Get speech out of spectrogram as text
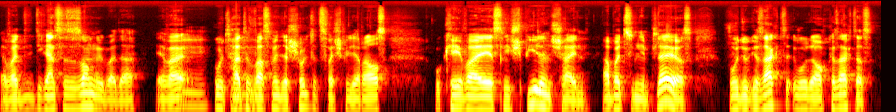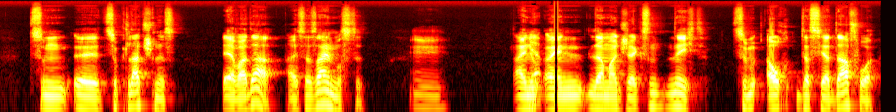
Er war die ganze Saison über da. Er war mhm. gut, hatte mhm. was mit der Schulter, zwei Spiele raus. Okay, war er jetzt nicht spielentscheidend, aber zu den Players, wo du gesagt, wo du auch gesagt hast, zum äh, zu klatschen ist, er war da, als er sein musste. Mhm. Ein, ja. ein Lamar Jackson nicht. Zum, auch das Jahr davor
